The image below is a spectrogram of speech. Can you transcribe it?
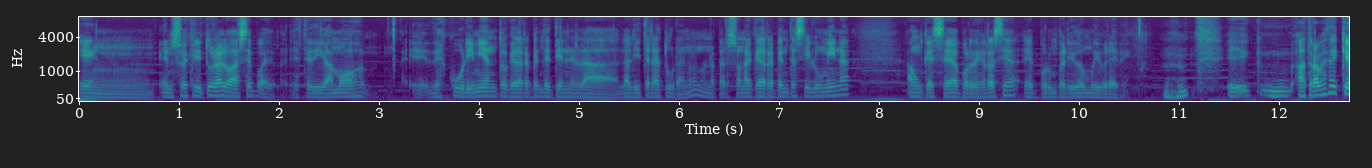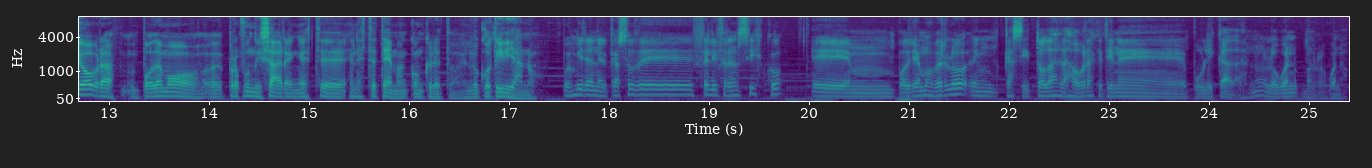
en, su escritura lo hace, pues, este, digamos, eh, descubrimiento que de repente tiene la, literatura, ¿no? Una persona que de repente se ilumina, aunque sea, por desgracia, eh, por un periodo muy breve. Eh, ¿A través de qué obras podemos profundizar en este, en este tema en concreto, en lo cotidiano? Pues mira, en el caso de Félix Francisco, em, podríamos verlo en casi todas las obras que tiene publicadas. ¿no? Lo bueno, bueno,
